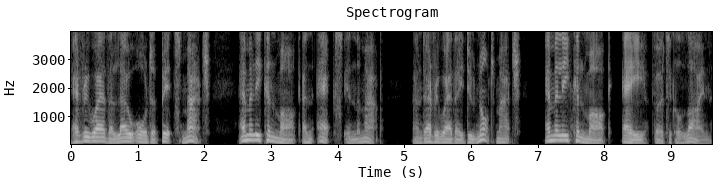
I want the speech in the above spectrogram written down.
Everywhere the low-order bits match, Emily can mark an X in the map, and everywhere they do not match, Emily can mark a vertical line.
